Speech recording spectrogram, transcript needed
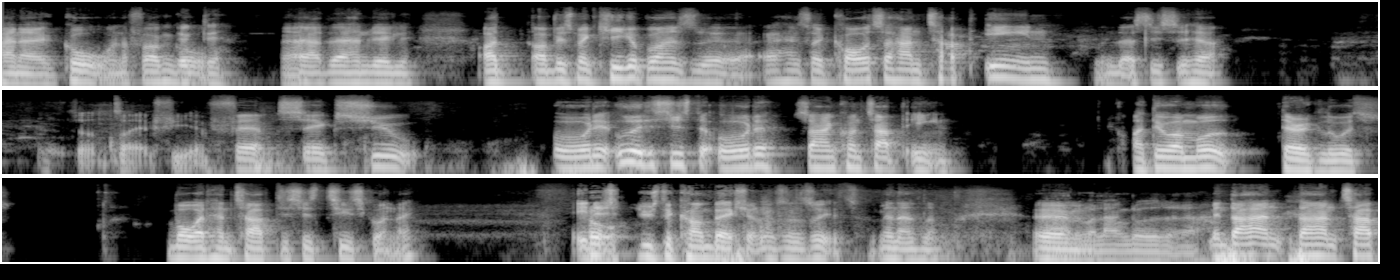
han er god, han er fucking god. Dygtig. Ja. ja, det er han virkelig. Og, og hvis man kigger på hans, øh, hans rekord, så har han tabt en, lad os lige se her. 2, 3, 4, 5, 6, 7, 8. Ud af de sidste 8, så har han kun tabt en. Og det var mod Derek Lewis, hvor at han tabte de sidste 10 sekunder, ikke? En af de sygeste comebacks, jeg nogensinde set. Men altså... Ja, Øhm, det var langt ude, det der. men der har, han, der har han tabt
